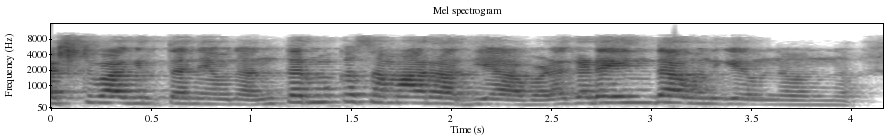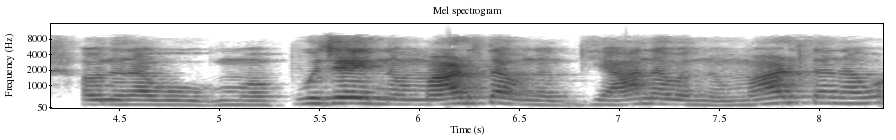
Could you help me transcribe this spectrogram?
ಕಷ್ಟವಾಗಿರ್ತಾನೆ, ಅವನ ಅಂತರ್ಮುಖ ಸಮಾರಾಧ್ಯ, ಒಳಗಡೆಯಿಂದ ಅವನಿಗೆ ಅವನ ಅವನು ನಾವು ಪೂಜೆಯನ್ನು ಮಾಡ್ತಾ, ಅವನ ಧ್ಯಾನವನ್ನು ಮಾಡ್ತಾ ನಾವು.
